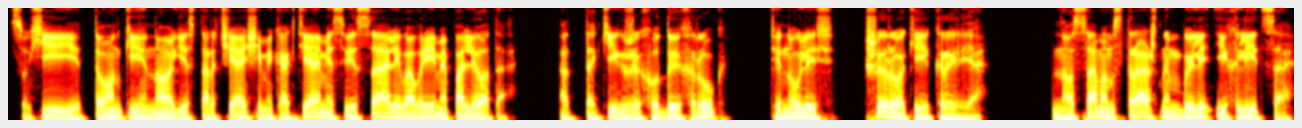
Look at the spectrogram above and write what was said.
Сухие, тонкие ноги с торчащими когтями свисали во время полета. От таких же худых рук тянулись широкие крылья. Но самым страшным были их лица,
